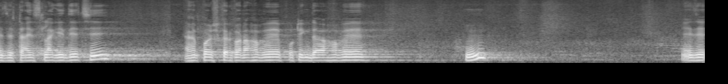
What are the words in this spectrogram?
এই যে টাইলস লাগিয়ে দিয়েছি। এখন পরিষ্কার করা হবে পুটিং দেওয়া হবে। হুম? এই যে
